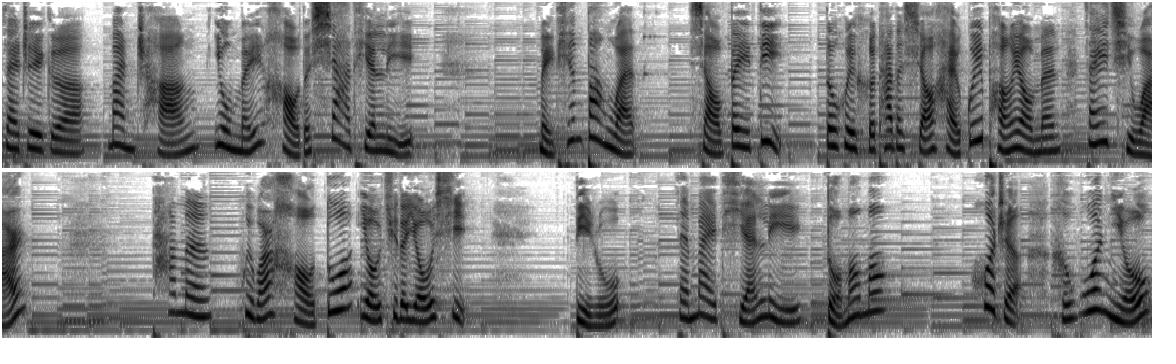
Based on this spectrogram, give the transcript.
在这个漫长又美好的夏天里，每天傍晚，小贝蒂都会和他的小海龟朋友们在一起玩儿。他们会玩好多有趣的游戏，比如。在麦田里躲猫猫，或者和蜗牛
